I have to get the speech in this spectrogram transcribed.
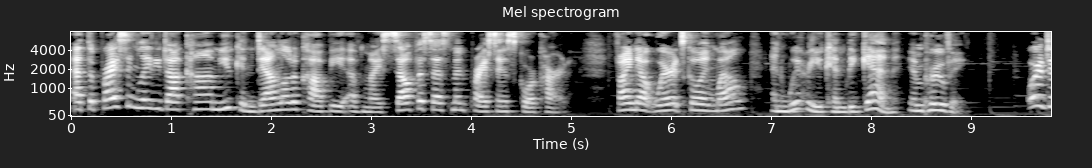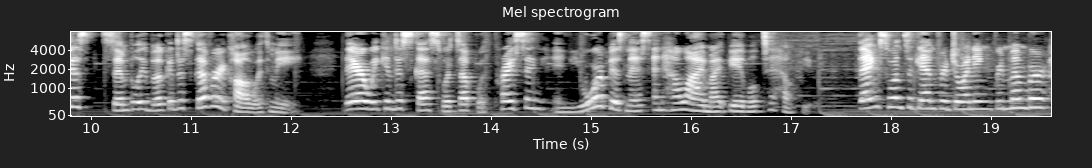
At thepricinglady.com, you can download a copy of my self assessment pricing scorecard. Find out where it's going well and where you can begin improving or just simply book a discovery call with me. There we can discuss what's up with pricing in your business and how I might be able to help you. Thanks once again for joining. Remember,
